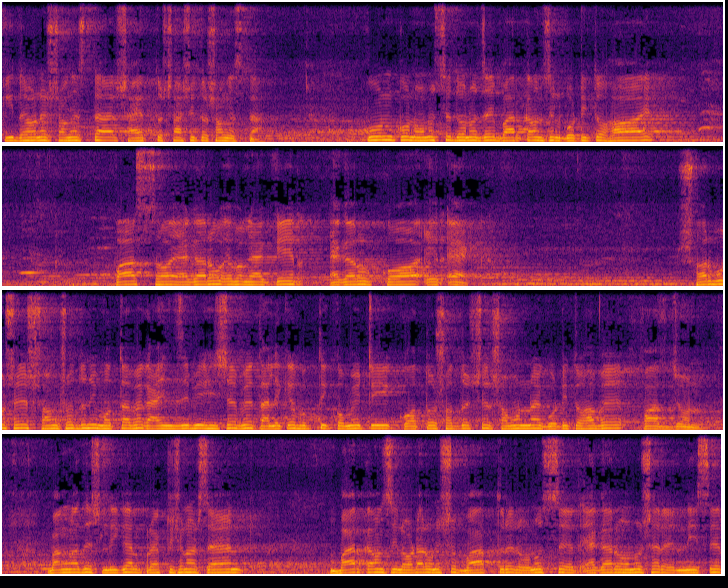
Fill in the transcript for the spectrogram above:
কি ধরনের সংস্থা? স্বায়ত্তশাসিত সংস্থা। কোন কোন অনুচ্ছেদ অনুযায়ী বার কাউন্সিল গঠিত হয়? পাঁচ, ছয়, এগারো এবং একের এগারো ক এর এক। সর্বশেষ সংশোধনী মোতাবেক আইনজীবী হিসেবে তালিকাভুক্তি কমিটি কত সদস্যের সমন্বয়ে গঠিত হবে? পাঁচজন Bangladesh legal practitioners and bar council order উনিশশো বাহাত্তরের অনুচ্ছেদ এগারো অনুসারে নিচের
